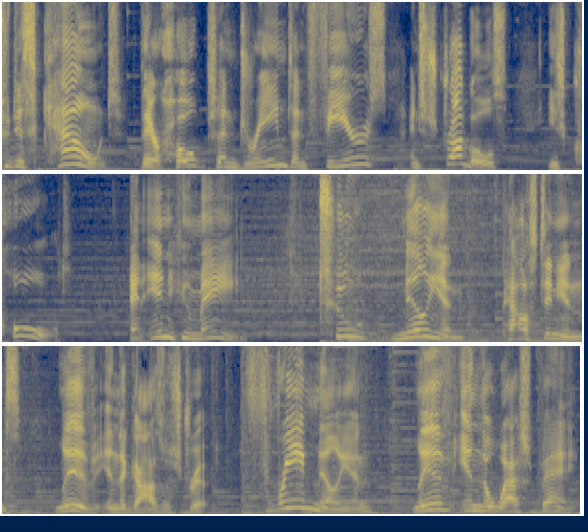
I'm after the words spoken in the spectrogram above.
To discount their hopes and dreams and fears and struggles is cold and inhumane. Two million Palestinians live in the Gaza Strip, three million live in the West Bank.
